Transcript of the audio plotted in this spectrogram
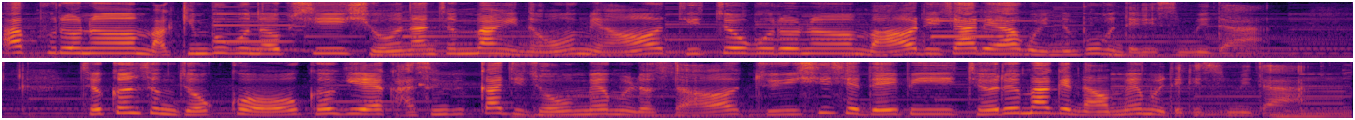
앞으로는 막힌 부분 없이 시원한 전망이 나오며 뒤쪽으로는 마을이 자리하고 있는 부분 되겠습니다. 접근성 좋고 거기에 가성비까지 좋은 매물로서 주위 시세 대비 저렴하게 나온 매물 되겠습니다.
